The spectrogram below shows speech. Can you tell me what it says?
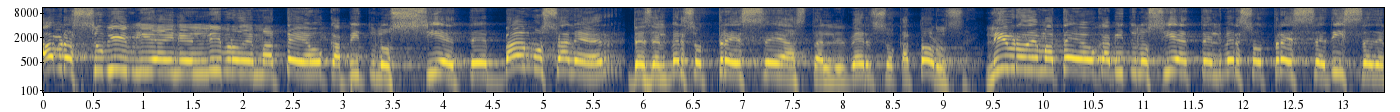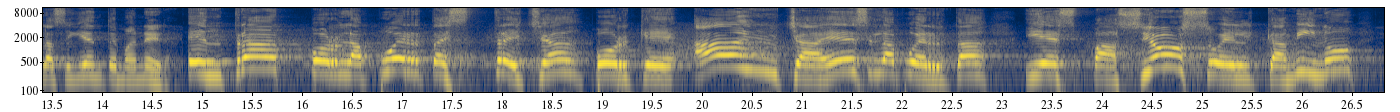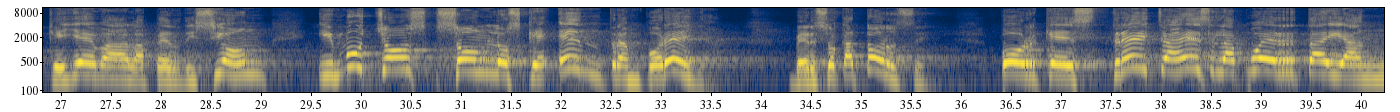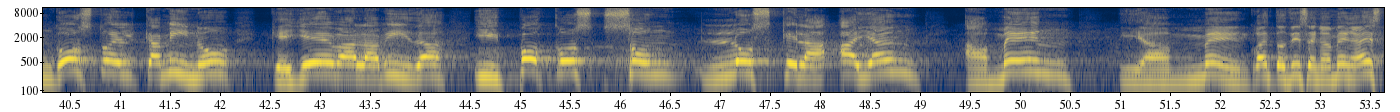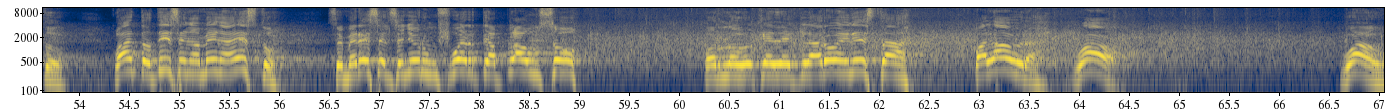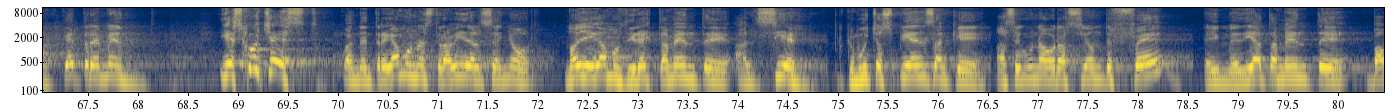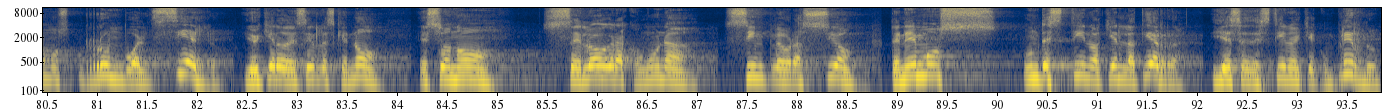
Abra su Biblia en el libro de Mateo capítulo 7. Vamos a leer desde el verso 13 hasta el verso 14. Libro de Mateo capítulo 7, el verso 13 dice de la siguiente manera. Entrad por la puerta estrecha porque ancha es la puerta y espacioso el camino que lleva a la perdición y muchos son los que entran por ella. Verso 14. Porque estrecha es la puerta y angosto el camino que lleva a la vida y pocos son los que la hallan. Amén y amén. ¿Cuántos dicen amén a esto? ¿Cuántos dicen amén a esto? Se merece el Señor un fuerte aplauso por lo que declaró en esta palabra. ¡Wow! ¡Wow! ¡Qué tremendo! Y escuche esto, cuando entregamos nuestra vida al Señor, no llegamos directamente al cielo, porque muchos piensan que hacen una oración de fe e inmediatamente vamos rumbo al cielo. Y hoy quiero decirles que no, eso no se logra con una simple oración. Tenemos un destino aquí en la tierra y ese destino hay que cumplirlo.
